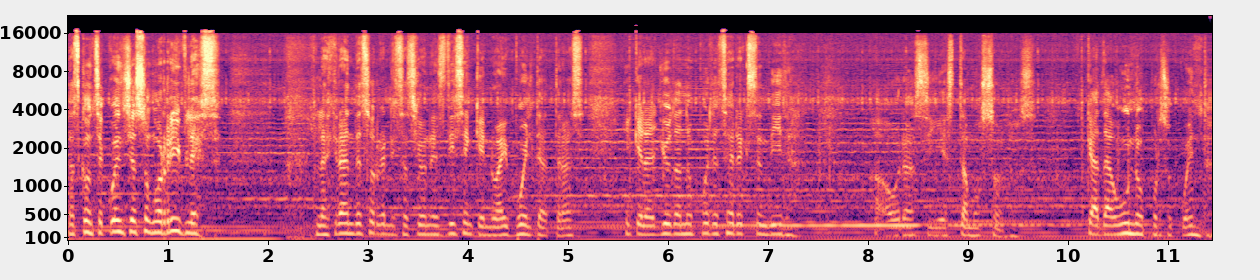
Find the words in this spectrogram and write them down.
Las consecuencias son horribles. Las grandes organizaciones dicen que no hay vuelta atrás y que la ayuda no puede ser extendida. Ahora sí estamos solos, cada uno por su cuenta.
